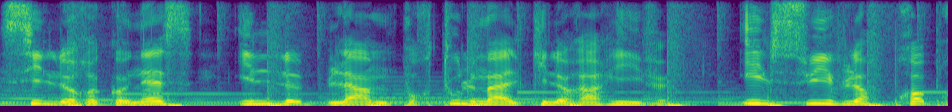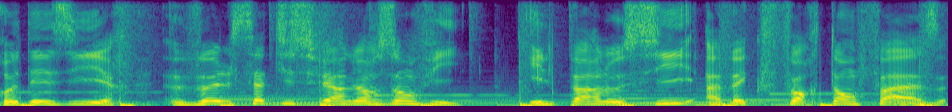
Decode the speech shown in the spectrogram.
S'ils le reconnaissent, ils le blâment pour tout le mal qui leur arrive. Ils suivent leurs propres désirs, veulent satisfaire leurs envies. Ils parlent aussi avec forte emphase,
